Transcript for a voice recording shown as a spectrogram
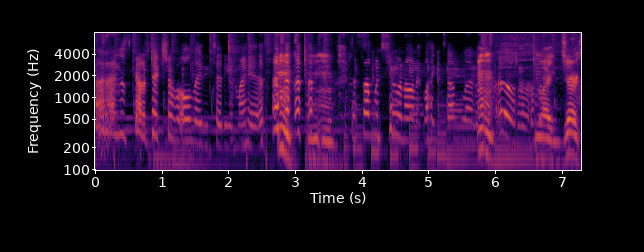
and I just got a picture of an old lady titty in my head. Mm, and someone chewing on it like tough leather. Mm. Like jerky.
